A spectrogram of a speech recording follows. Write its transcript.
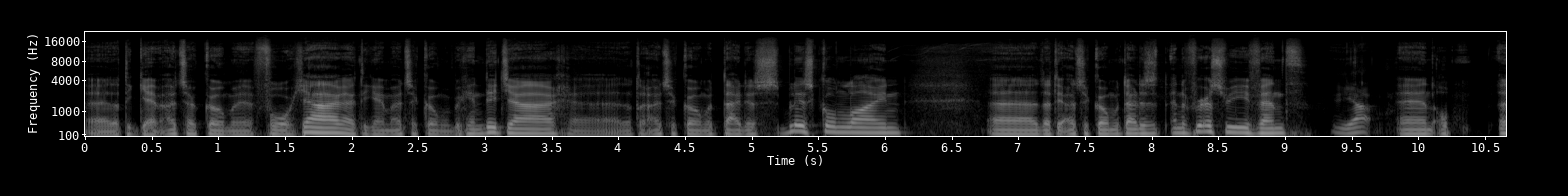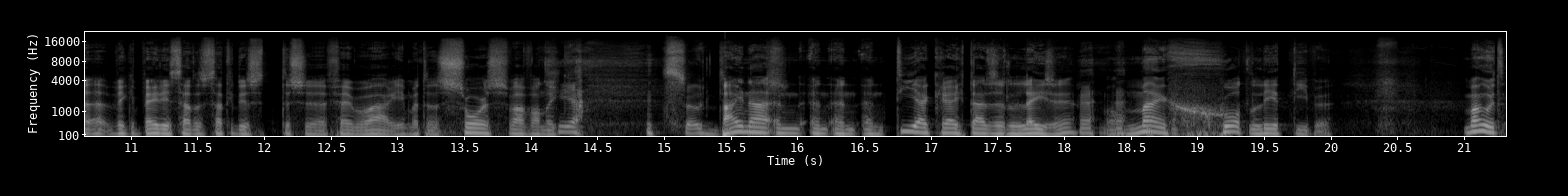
Eh, dat die game uit zou komen vorig jaar, dat die game uit zou komen begin dit jaar, eh, dat er uit zou komen tijdens BlizzCon Online, eh, dat die uit zou komen tijdens het anniversary event. Ja. En op eh, Wikipedia staat, staat hij dus tussen februari met een source waarvan ik ja. Bijna een, een, een, een TIA kreeg tijdens het lezen. Want mijn god leert typen. Maar goed,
